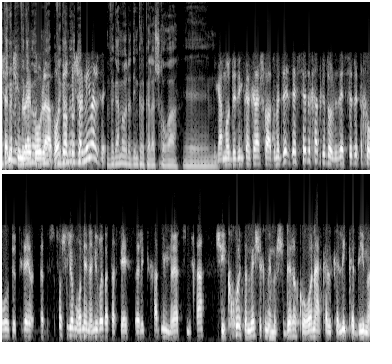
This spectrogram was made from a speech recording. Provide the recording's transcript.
שאנשים לא יבואו לעבוד ועוד משלמים על זה. וגם מעודדים כלכלה שחורה. אה, גם מעודדים כלכלה שחורה. זאת אומרת, זה, זה הפסד אחד גדול, וזה הפסד. תראה, בסופו של יום, רונן, אני רואה בתעשייה הישראלית אחד ממנועי הצמיחה שיקחו את המשק ממשבר הקורונה הכלכלי קדימה.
